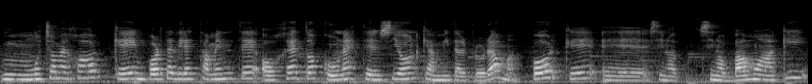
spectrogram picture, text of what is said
mucho mejor que importes directamente objetos con una extensión que admita el programa. Porque eh, si, si nos vamos aquí,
